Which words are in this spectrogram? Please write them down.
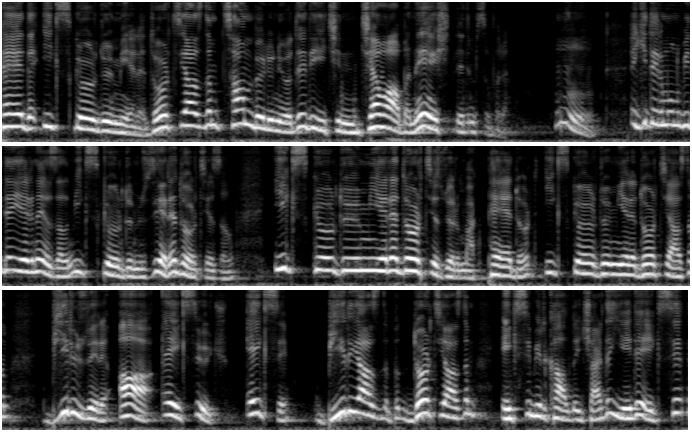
P'de x gördüğüm yere 4 yazdım. Tam bölünüyor dediği için cevabı neye eşitledim? Sıfıra. Hmm. E gidelim onu bir de yerine yazalım. X gördüğümüz yere 4 yazalım. X gördüğüm yere 4 yazıyorum. Bak P4. X gördüğüm yere 4 yazdım. 1 üzeri A eksi 3. Eksi 1 yazdım. 4 yazdım. Eksi 1 kaldı içeride. 7 eksi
